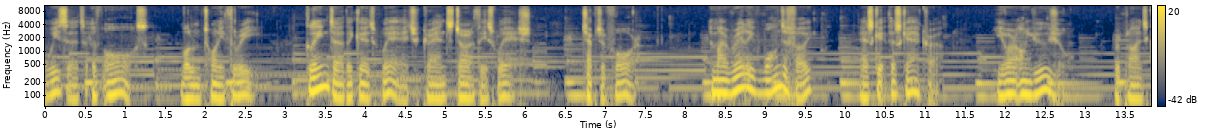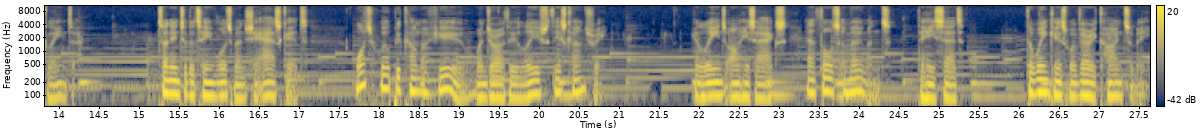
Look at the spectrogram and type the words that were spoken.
Wizard of Oz, Volume 23. Glinda the Good Witch grants Dorothy's wish. Chapter 4. Am I really wonderful? asked the Scarecrow. You are unusual, replied Glinda. Turning to the Tin Woodman, she asked it, What will become of you when Dorothy leaves this country? He leaned on his axe and thought a moment. Then he said, The Winkies were very kind to me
